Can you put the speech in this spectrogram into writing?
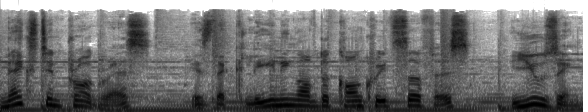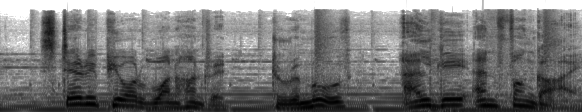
Next in progress is the cleaning of the concrete surface using SteriPure 100 to remove algae and fungi.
